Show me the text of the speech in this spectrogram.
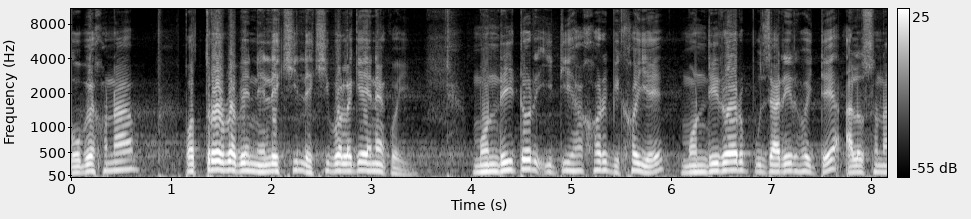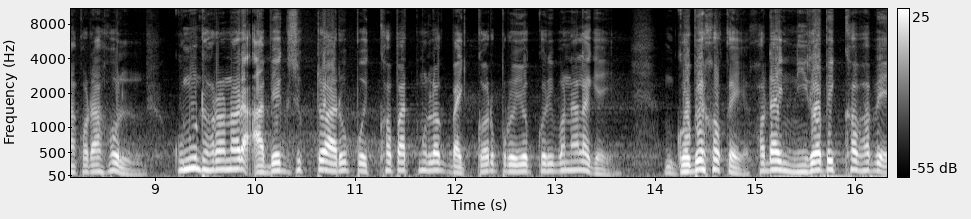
গৱেষণা পত্ৰৰ বাবে নেলেখি লিখিব লাগে এনেকৈ। মন্দিৰটোৰ ইতিহাসৰ বিষয়ে মন্দিৰৰ পূজাৰীৰ সৈতে আলোচনা কৰা হ'ল। কোনো ধৰণৰ আৱেগযুক্ত আৰু পক্ষপাতমূলক বাক্যৰ প্ৰয়োগ কৰিব নালাগে। গৱেষকে সদায় নিৰপেক্ষভাৱে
